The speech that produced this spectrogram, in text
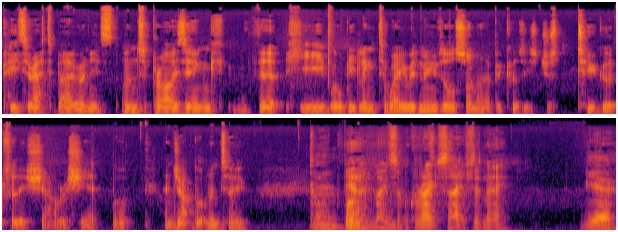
Peter Etebo, and it's unsurprising that he will be linked away with moves all summer because he's just too good for this shower of shit. But and Jack Butland too. God, Mm. Butland Yeah. made some great saves, didn't he? Yeah.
